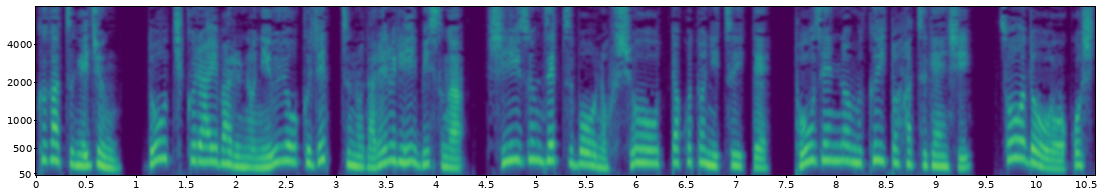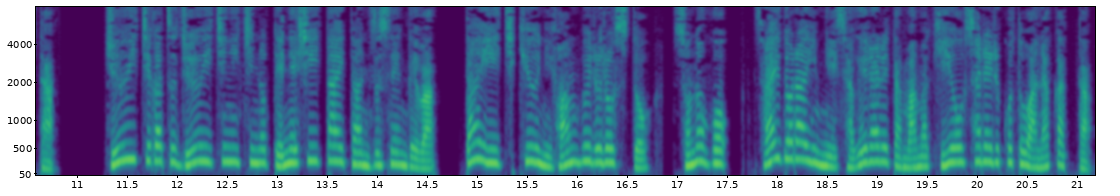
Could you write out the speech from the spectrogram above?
9月下旬、同地区ライバルのニューヨークジェッツのダレル・リービスがシーズン絶望の負傷を負ったことについて当然の報いと発言し、騒動を起こした。11月11日のテネシータイタンズ戦では第1球にファンブルロスと、その後、サイドラインに下げられたまま起用されることはなかった。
